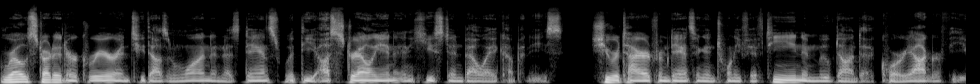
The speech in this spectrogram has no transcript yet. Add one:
Rowe started her career in 2001 and has danced with the Australian and Houston ballet companies. She retired from dancing in 2015 and moved on to choreography,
